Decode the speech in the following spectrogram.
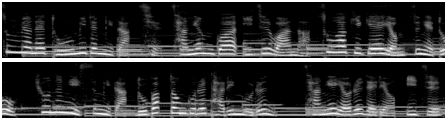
숙면에 도움이 됩니다. 7. 장염과 이질 완화 소화기계의 염증에도 효능이 있습니다. 노박덩굴을 달인 물은 장에 열을 내려 이질,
